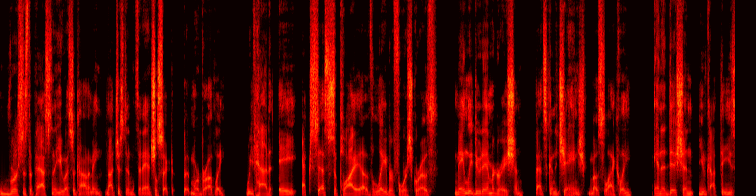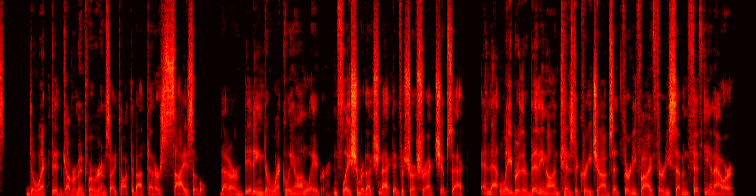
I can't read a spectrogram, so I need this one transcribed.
versus the past in the U.S. economy, not just in the financial sector, but more broadly. We've had a excess supply of labor force growth, mainly due to immigration. That's going to change most likely. In addition, you've got these directed government programs I talked about that are sizable, that are bidding directly on labor. Inflation Reduction Act, Infrastructure Act, CHIPS Act. And that labor they're bidding on tends to create jobs at 35, 37, 50 an hour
